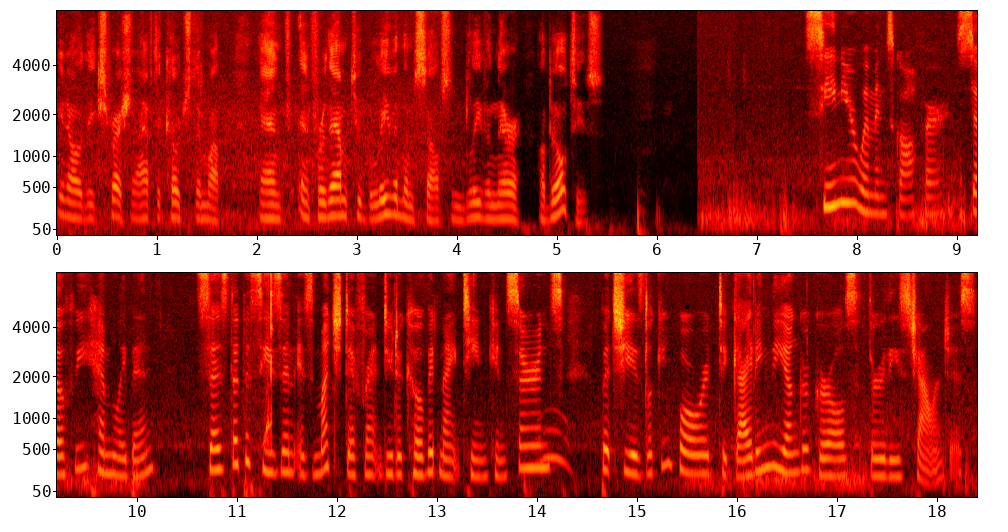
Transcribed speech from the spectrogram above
you know, the expression I have to coach them up, and and for them to believe in themselves and believe in their abilities. Senior women's golfer Sophie Hemleben says that the season is much different due to COVID 19 concerns, but she is looking forward to guiding the younger girls through these challenges.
